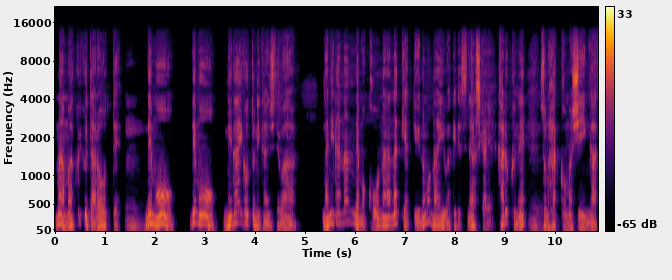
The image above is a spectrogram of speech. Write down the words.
まあ、うまくいくだろうって。うん、でも、でも、願い事に関しては、何が何でもこうならなきゃっていうのもないわけですね。確かに。軽くね、うんその発酵マシーンが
